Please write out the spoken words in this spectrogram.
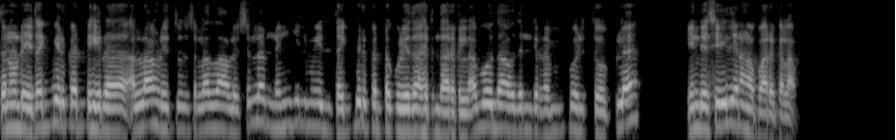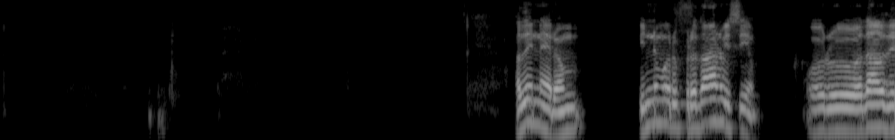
தன்னுடைய தக்பீர் கட்டுகிற அல்லாஹுடைய தூது சல்லா அலி செல்லம் நெஞ்சில் மீது தக்பீர் கட்டக்கூடியதாக இருந்தார்கள். அபுதாவது என்கிற நம்பிக்கை தொகுப்புல இந்த செய்தியை நாங்க பார்க்கலாம். அதே நேரம் இன்னும் ஒரு பிரதான விஷயம். ஒரு அதாவது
